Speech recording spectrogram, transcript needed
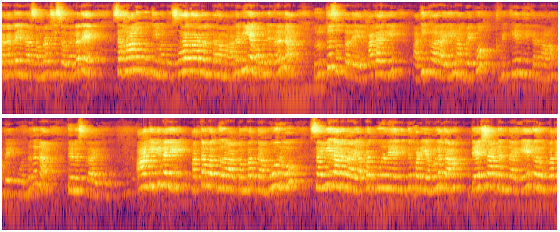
ಘನತೆಯನ್ನ ಸಂರಕ್ಷಿಸುವುದಲ್ಲದೆ ಸಹಾನುಭೂತಿ ಮತ್ತು ಸಹಕಾರದಂತಹ ಮಾನವೀಯ ಮೌಲ್ಯಗಳನ್ನ ವೃದ್ಧಿಸುತ್ತದೆ. ಹಾಗಾಗಿ ಅಧಿಕಾರ ಏನಾಗಬೇಕು? ವಿಕೇಂದ್ರೀಕರಣ ಆಗಬೇಕು ಅನ್ನೋದನ್ನ ತಿಳಿಸಲಾಯಿತು. ಆ ನಿಟ್ಟಿನಲ್ಲಿ ಹತ್ತೊಂಬತ್ ನೂರ ತೊಂಬತ್ತ ಮೂರು ಸಂವಿಧಾನದ ಎಪ್ಪತ್ಮೂರನೇ ತಿದ್ದುಪಡಿಯ ಮೂಲಕ ದೇಶಾದ್ಯಂತ ಏಕರೂಪದ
